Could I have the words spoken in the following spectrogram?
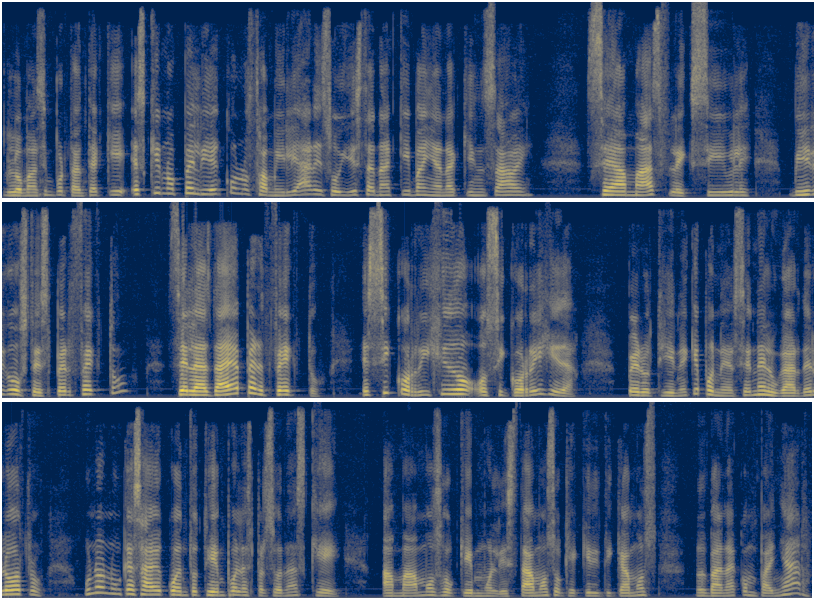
lo más importante aquí es que no peleen con los familiares. Hoy están aquí, mañana quién sabe. Sea más flexible. Virgo, usted es perfecto. Se las da de perfecto. Es psicorrígido o psicorrígida, pero tiene que ponerse en el lugar del otro. Uno nunca sabe cuánto tiempo las personas que amamos o que molestamos o que criticamos nos van a acompañar.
